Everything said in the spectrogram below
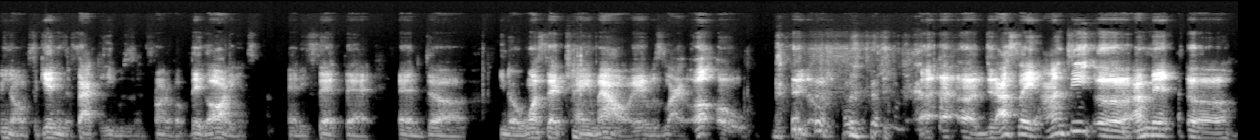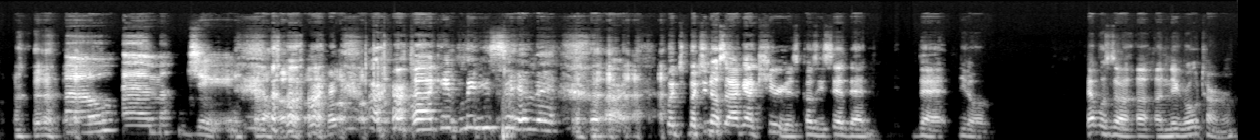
you know, forgetting the fact that he was in front of a big audience, and he said that. And uh, you know, once that came out, it was like, uh oh, you know, uh, uh, uh, did I say auntie? Uh, I meant uh. OMG. I can't believe you said that. Alright. But but you know, so I got curious because he said that that you know that was a, a, a Negro term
